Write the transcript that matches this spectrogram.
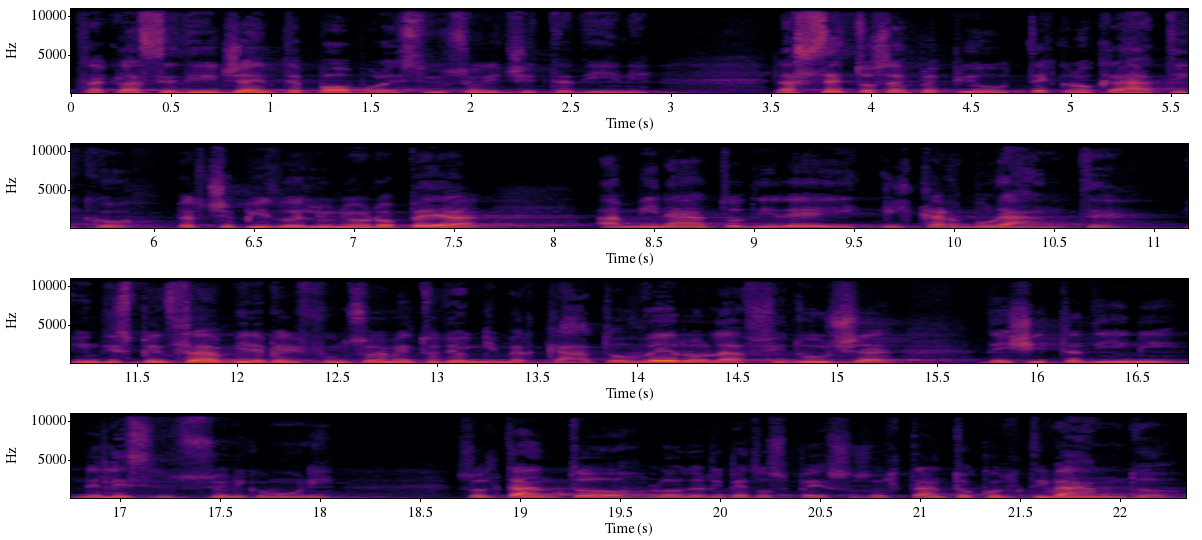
tra classe dirigente, popolo, istituzioni e cittadini. L'assetto sempre più tecnocratico percepito dall'Unione Europea ha minato, direi, il carburante indispensabile per il funzionamento di ogni mercato, ovvero la fiducia dei cittadini nelle istituzioni comuni. Soltanto, lo ripeto spesso, soltanto coltivando,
